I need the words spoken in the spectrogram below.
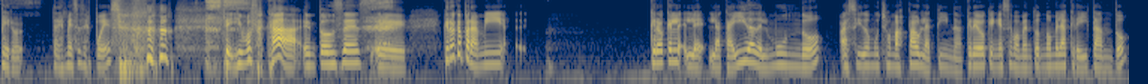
Pero tres meses después, seguimos acá. Entonces, eh, creo que para mí creo que la caída del mundo ha sido mucho más paulatina. Creo que en ese momento no me la creí tanto.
